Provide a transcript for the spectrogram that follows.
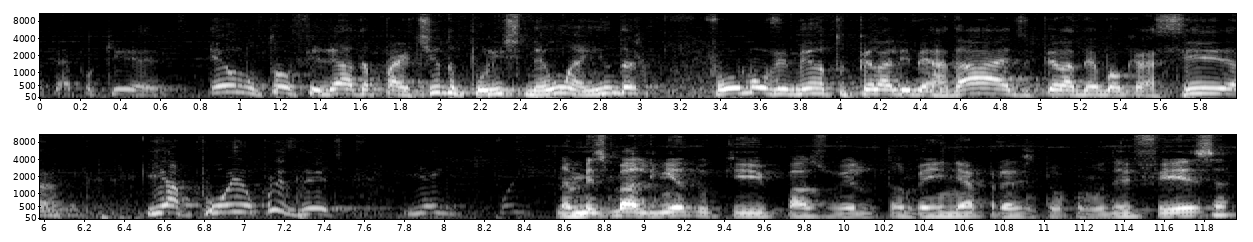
até porque eu não estou filiado a partido político nenhum ainda. Foi o um movimento pela liberdade, pela democracia e apoio ao presidente. Aí, foi... Na mesma linha do que Pazuello também né, apresentou como defesa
